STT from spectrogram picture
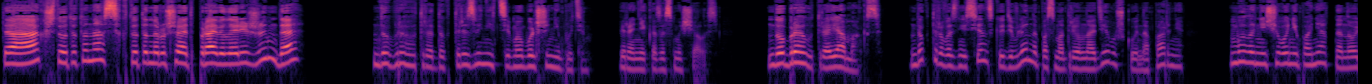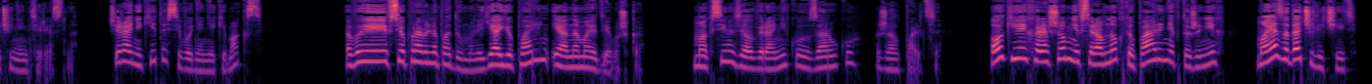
«Так, что тут у нас? Кто-то нарушает правила и режим, да?» «Доброе утро, доктор. Извините, мы больше не будем». Вероника засмущалась. «Доброе утро, я Макс». Доктор Вознесенский удивленно посмотрел на девушку и на парня. Было ничего непонятно, но очень интересно. Вчера Никита, сегодня некий Макс. «Вы все правильно подумали. Я ее парень, и она моя девушка». Максим взял Веронику за руку, сжал пальцы. «Окей, хорошо, мне все равно, кто парень, а кто жених. Моя задача — лечить.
